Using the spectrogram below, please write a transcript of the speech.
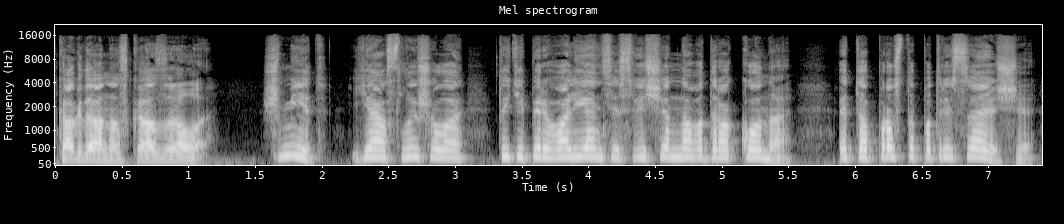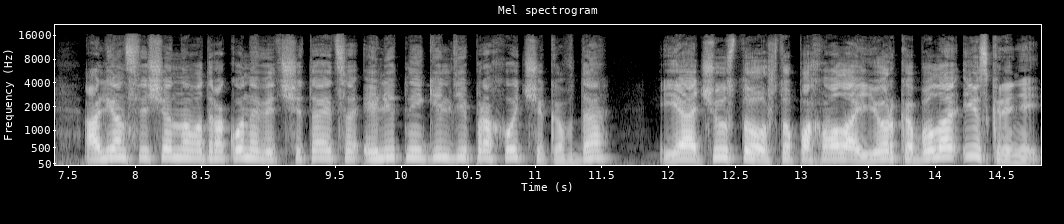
когда она сказала «Шмидт, я слышала, ты теперь в Альянсе Священного Дракона. Это просто потрясающе. Альянс Священного Дракона ведь считается элитной гильдией проходчиков, да?» Я чувствовал, что похвала Йорка была искренней,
